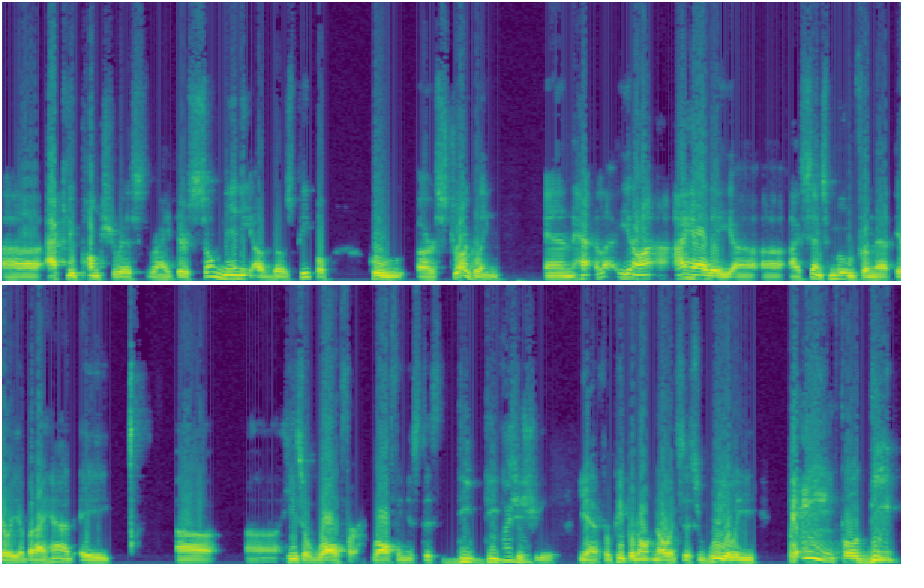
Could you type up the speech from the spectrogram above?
uh, acupuncturists, right? There's so many of those people who are struggling and ha- you know, I, I had a. Uh, uh, I've since moved from that area, but I had a. Uh, uh he's a rolfer. Rolfing is this deep, deep tissue. Yeah, for people don't know, it's this really painful, deep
